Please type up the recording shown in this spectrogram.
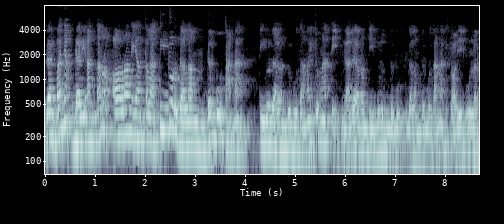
Dan banyak dari antara orang yang telah tidur dalam debu tanah, tidur dalam debu tanah itu mati. Nggak ada orang tidur debu, dalam debu tanah kecuali ular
